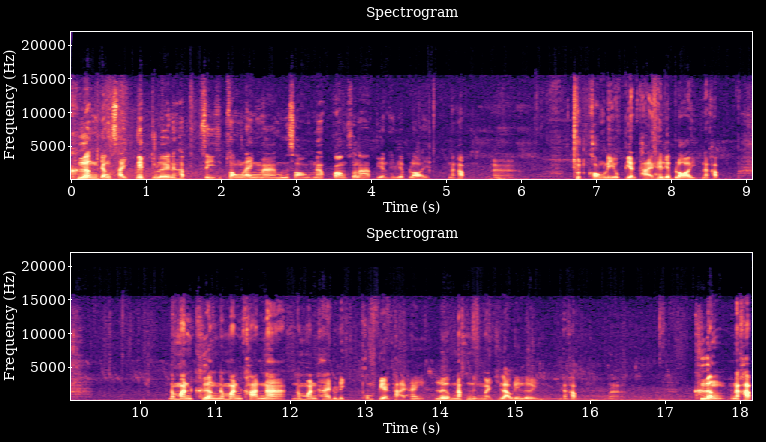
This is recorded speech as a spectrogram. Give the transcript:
เครื่องยังใสกริปอยู่เลยนะครับ 42 แรงม้ามือ2นะครับกองโซล่าร์เปลี่ยนให้เรียบร้อยนะครับชุดของเหลวเปลี่ยนถ่ายให้เรียบร้อยนะครับน้ำมันเครื่องน้ำมันคานหน้า น้ำมันไฮดรอลิก ผมเปลี่ยนถ่ายให้เริ่มนับหนึ่งใหม่ที่เราได้เลยนะครับเครื่องนะครับ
